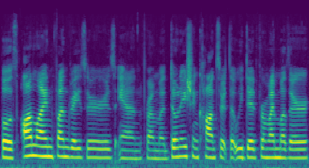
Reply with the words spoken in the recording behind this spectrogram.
both online fundraisers and from a donation concert that we did for my mother.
